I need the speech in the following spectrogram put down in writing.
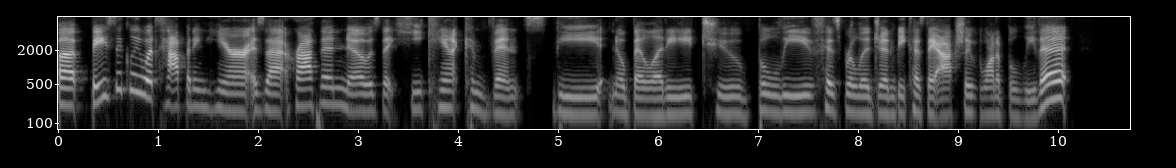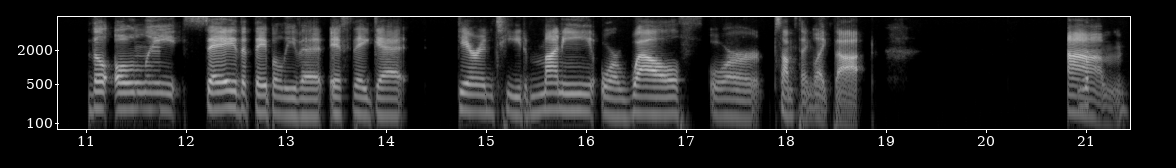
but basically, what's happening here is that Hrathen knows that he can't convince the nobility to believe his religion because they actually want to believe it. They'll only say that they believe it if they get guaranteed money or wealth or something like that. Um,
